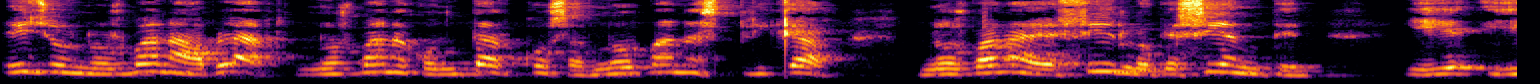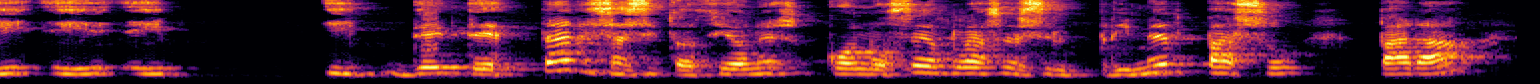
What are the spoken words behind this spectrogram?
ellos nos van a hablar, nos van a contar cosas, nos van a explicar, nos van a decir lo que sienten. Y, y detectar esas situaciones, conocerlas, es el primer paso para,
